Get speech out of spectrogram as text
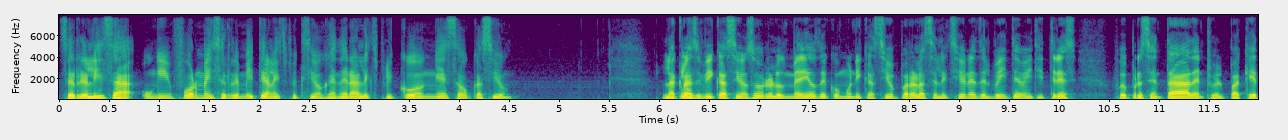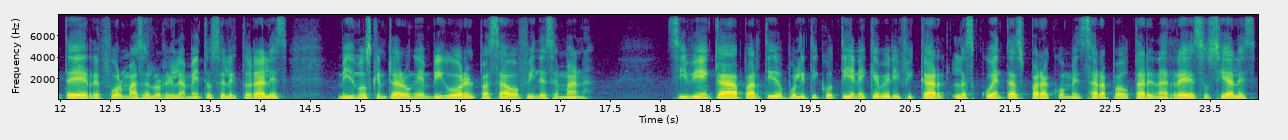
Se realiza un informe y se remite a la inspección general, explicó en esa ocasión. La clasificación sobre los medios de comunicación para las elecciones del 2023 fue presentada dentro del paquete de reformas a los reglamentos electorales mismos que entraron en vigor el pasado fin de semana. Si bien cada partido político tiene que verificar las cuentas para comenzar a pautar en las redes sociales,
